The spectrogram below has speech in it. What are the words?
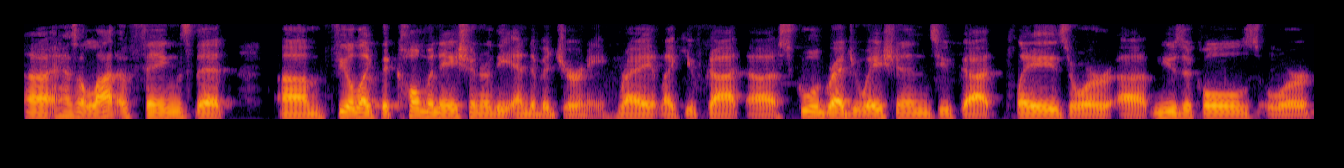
uh, has a lot of things that um, feel like the culmination or the end of a journey, right? Like you've got uh, school graduations, you've got plays or uh, musicals or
